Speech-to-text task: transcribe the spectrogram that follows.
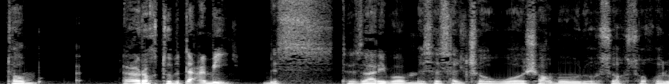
እቶም ዕርኽቱ ብጣዕሚ ምስ ተዛሪቦም ምስ ኣሰልቸውዎ ሸኽሞም ንክሰክስክሉ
